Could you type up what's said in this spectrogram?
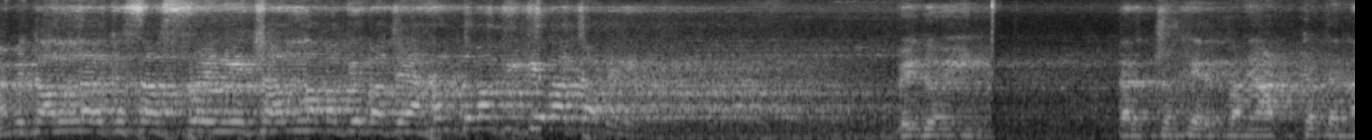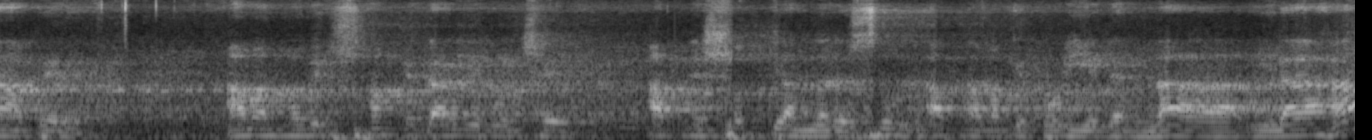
আমি তো আল্লাহর কাছে আশ্রয় নিয়েছি, আল্লাহ আমাকে বাঁচায়, এখন তোমাকে কে বাঁচাবে? বেদুইন তার চোখের পানি আটকাতে না পেরে আমার নবীর সামনে দাঁড়িয়ে বলছে আপনি সত্যি আল্লাহ রসুল আপনি আমাকে পড়িয়ে দেন লা ইলাহা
